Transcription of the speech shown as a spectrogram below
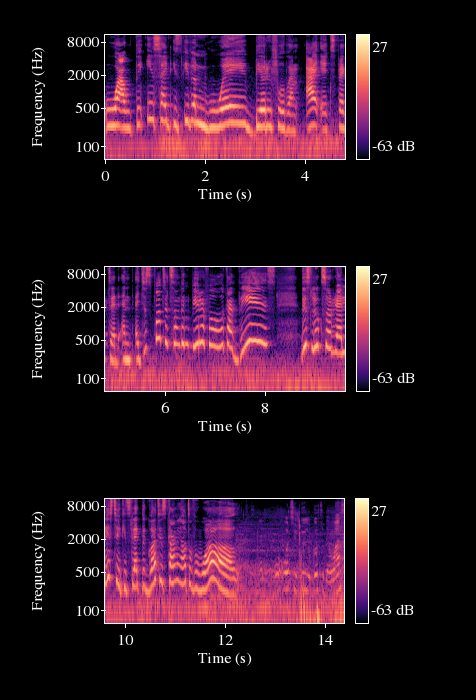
Wow, the inside is even way beautiful than I expected, and I just spotted something beautiful. Look at this. This looks so realistic. It's like the god is coming out of the wall. What you do, you go to the worst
